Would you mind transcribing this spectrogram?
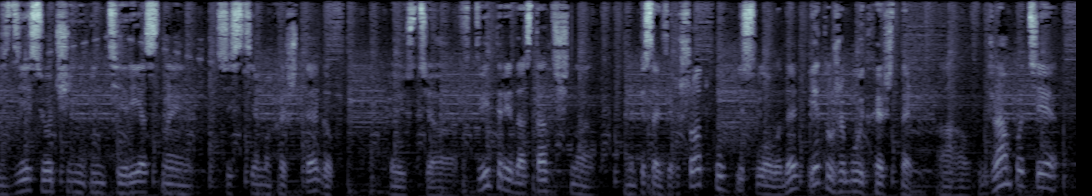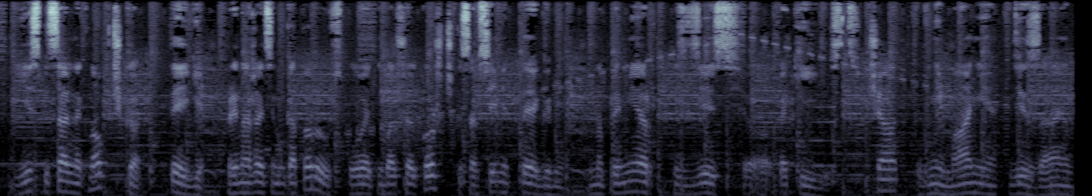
Здесь очень интересная система хэштегов. То есть э, в Твиттере достаточно написать решетку и слово, да, и это уже будет хэштег. А в Джампоте есть специальная кнопочка теги, при нажатии на которую всплывает небольшое окошечко со всеми тегами. Например, здесь э, какие есть? Чат, внимание, дизайн,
